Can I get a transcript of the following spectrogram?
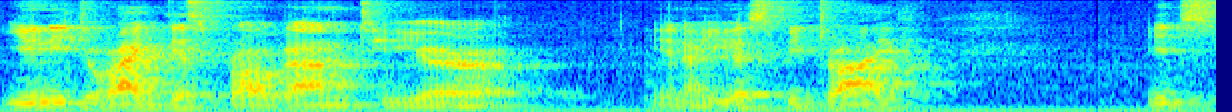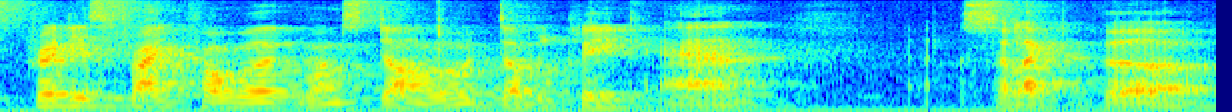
you need to write this program to your you know USB drive. It's pretty straightforward. Once download, double click and select the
